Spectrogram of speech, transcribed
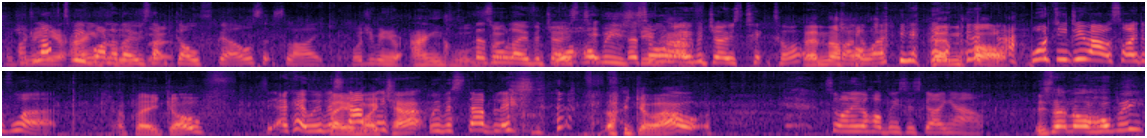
What do I'd mean love to be one of those like golf girls that's like What do you mean your ankles? that's then? all over Joe's. What hobbies that's do you all have? over Joe's TikTok. They're By the not. way. They're not. what do you do outside of work? I play golf. Okay, we've Play with my established. cat. We've established. I go out. so one of your hobbies is going out. Is that not a hobby?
